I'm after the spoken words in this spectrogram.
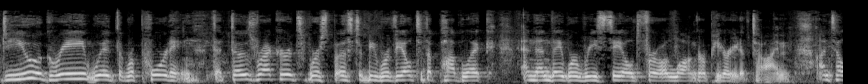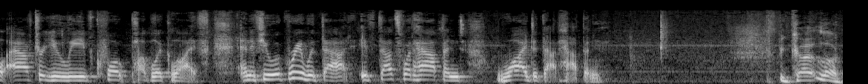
Do you agree with the reporting that those records were supposed to be revealed to the public and then they were resealed for a longer period of time until after you leave, quote, public life? And if you agree with that, if that's what happened, why did that happen? Because, look,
